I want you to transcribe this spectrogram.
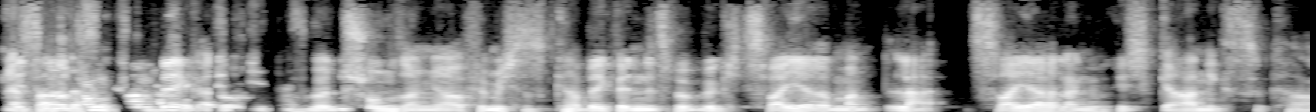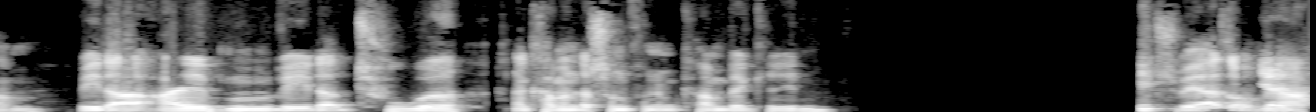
das mal war das ein Comeback. Comeback Also, ich würde schon sagen, ja. Für mich ist es ein Comeback, wenn jetzt wirklich zwei Jahre, man, la, zwei Jahre lang wirklich gar nichts kam. Weder Alben, weder Tour. Dann kann man da schon von einem Comeback reden. Schwer, also, Ja.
